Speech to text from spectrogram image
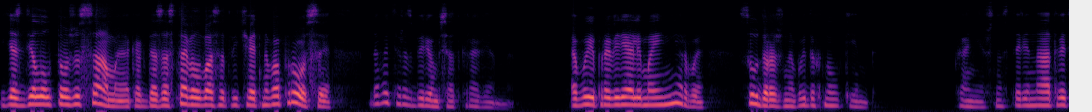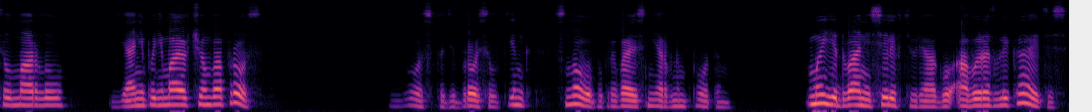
я сделал то же самое, когда заставил вас отвечать на вопросы. Давайте разберемся откровенно. Вы проверяли мои нервы, судорожно выдохнул Кинг. Конечно, старина, ответил Марлоу. Я не понимаю, в чем вопрос. Господи, бросил Кинг, снова покрываясь нервным потом. Мы едва не сели в тюрягу, а вы развлекаетесь?»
